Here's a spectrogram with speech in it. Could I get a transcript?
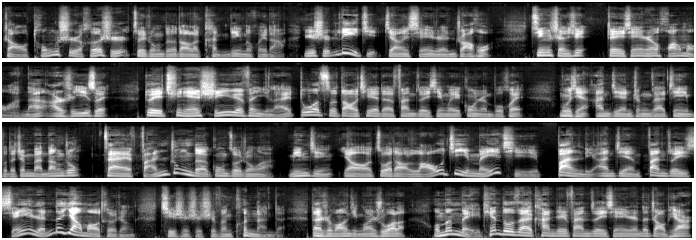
找同事核实，最终得到了肯定的回答，于是立即将嫌疑人抓获。经审讯，这嫌疑人黄某啊，男，二十一岁。对去年十一月份以来多次盗窃的犯罪行为供认不讳。目前案件正在进一步的侦办当中。在繁重的工作中啊，民警要做到牢记每起办理案件犯罪嫌疑人的样貌特征，其实是十分困难的。但是王警官说了，我们每天都在看这犯罪嫌疑人的照片，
